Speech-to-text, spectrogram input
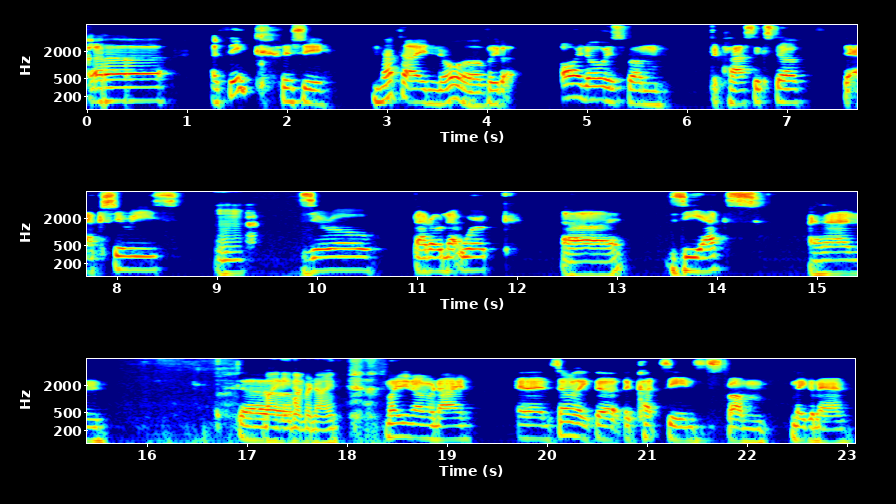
Uh, I think let's see. Not that I know of. Like, all I know is from the classic stuff, the X series, hmm Zero, Battle Network, uh, ZX, and then the Mighty Number Nine. Mighty Number Nine, and then some of like the the cutscenes from Mega Man.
